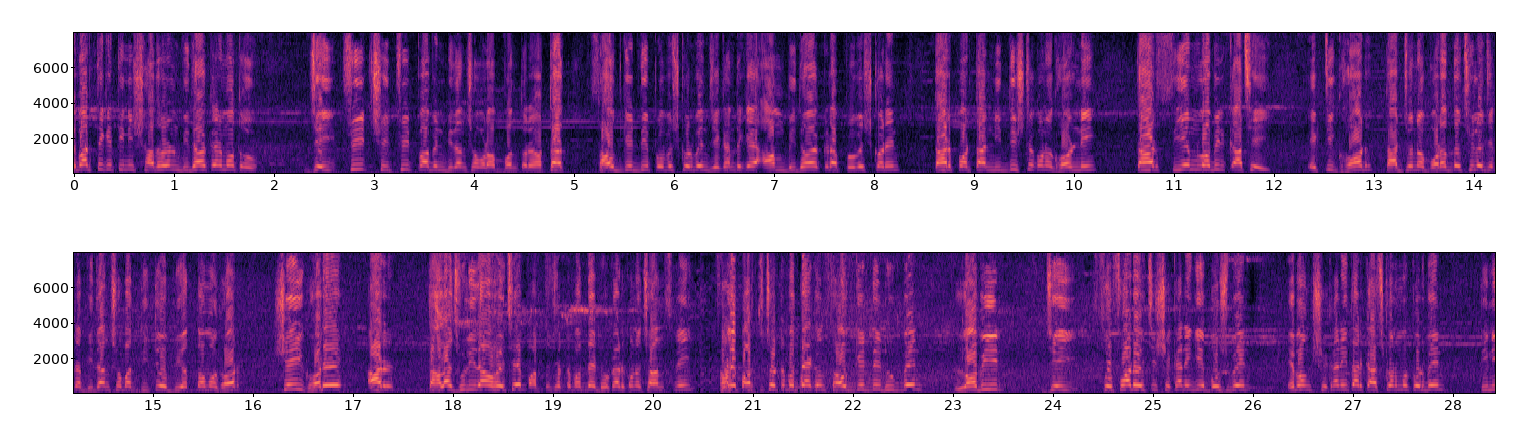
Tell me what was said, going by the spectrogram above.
এবার থেকে তিনি সাধারণ বিধায়কের মতো যেই ট্রিট সেই ট্রিট পাবেন বিধানসভার অভ্যন্তরে। অর্থাৎ সাউথ গেট দিয়ে প্রবেশ করবেন, যেখান থেকে আম বিধায়করা প্রবেশ করেন। তারপর তার নির্দিষ্ট কোনো ঘর নেই। তার সিএম লবির কাছেই একটি ঘর, তার জন্য বরাদ্দ ছিল, যেটা বিধানসভার দ্বিতীয় বৃহত্তম ঘর। সেই ঘরে আর তালা ঝুলি দেওয়া হয়েছে। পার্থ চট্টোপাধ্যায় ঢোকার কোনো চান্স নেই। ফলে পার্থ চট্টোপাধ্যায় এখন সাউথ গেট দিয়ে ঢুকবেন। লবির যেই সোফা রয়েছে, সেখানে গিয়ে বসবেন এবং সেখানেই তার কাজকর্ম করবেন। তিনি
